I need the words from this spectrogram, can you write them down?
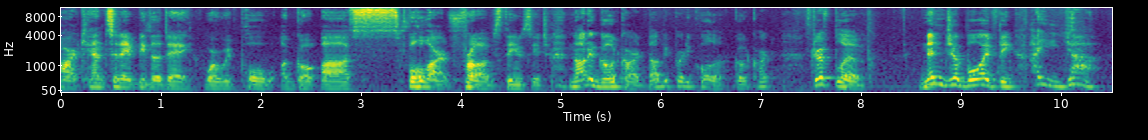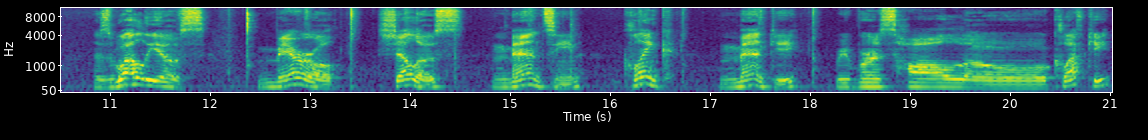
Alright, can today be the day where we pull a go uh full art from Steam Siege? Not a gold card. That'd be pretty cool though. Gold card. Drifblim. Ninja Boy being Hiya. Zweilous. Meryl. Shellos. Mantine. Klink. Mankey. Reverse Hollow Klefki.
